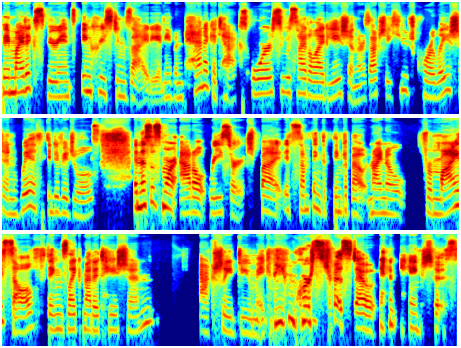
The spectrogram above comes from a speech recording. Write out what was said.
they might experience increased anxiety and even panic attacks or suicidal ideation. There's actually huge correlation with individuals. And this is more adult research, but it's something to think about. And I know for myself, things like meditation actually do make me more stressed out and anxious.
